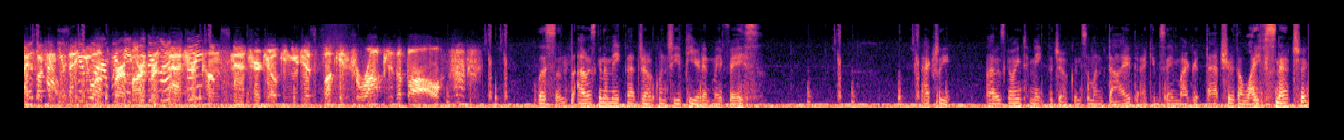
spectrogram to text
I You fucking set you up for a Margaret Thatcher night? cum snatcher joke, and you just fucking dropped the ball. Listen, I was gonna make that joke when she appeared at my face. Actually, I was going to make the joke when someone died. I could say Margaret Thatcher, the life snatcher.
